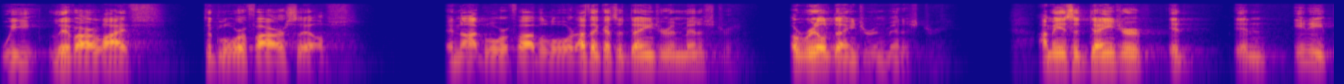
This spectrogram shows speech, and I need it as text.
we live our lives to glorify ourselves and not glorify the Lord. I think that's a danger in ministry, a real danger in ministry. I mean, it's a danger in, in any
